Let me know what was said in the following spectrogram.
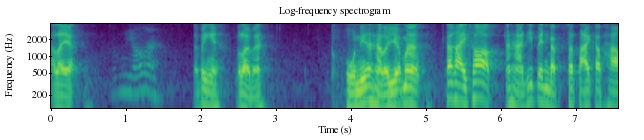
อะไรอะเหนียวอะแล้วเป็นไง อร่อยไหมโหวันนี้อาหารเราเยอะมาก ถ้าใครชอบอาหารที่เป็นแบบสไตล์กะเพรา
